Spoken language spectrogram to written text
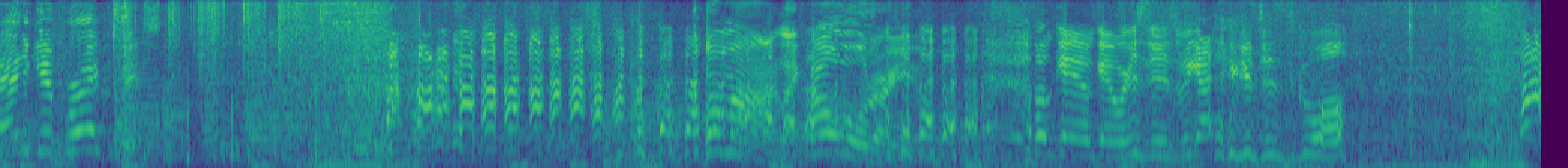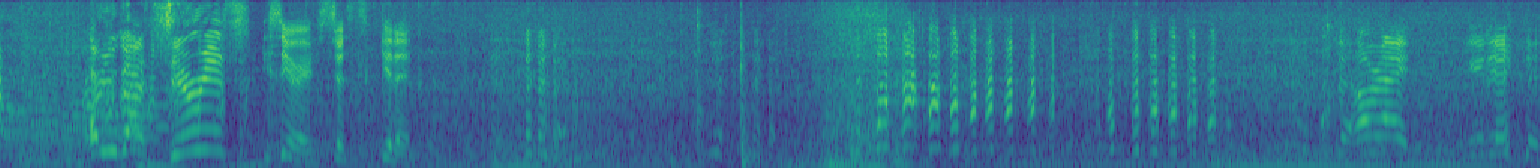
Had to get breakfast! Come on, like how old are you? Okay, okay, we're serious. We gotta get to school. Are you guys serious? Serious, just get in. All right, get in.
